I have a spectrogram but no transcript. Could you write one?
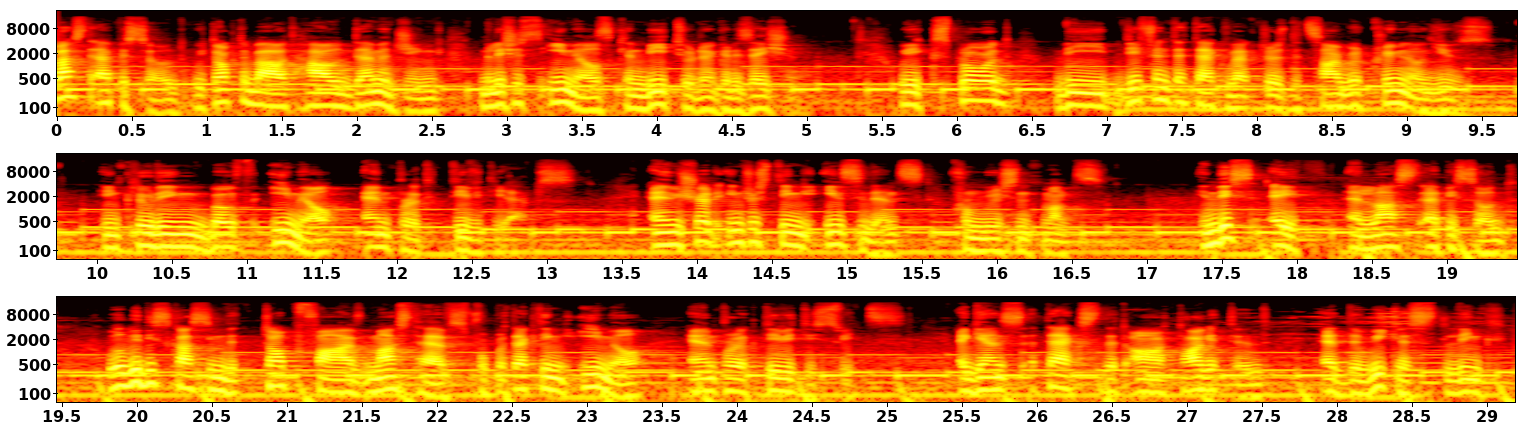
our last episode, we talked about how damaging malicious emails can be to an organization. We explored the different attack vectors that cyber criminals use, including both email and productivity apps. And we shared interesting incidents from recent months. In this eighth and last episode, we'll be discussing the top five must-haves for protecting email and productivity suites against attacks that are targeted at the weakest link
